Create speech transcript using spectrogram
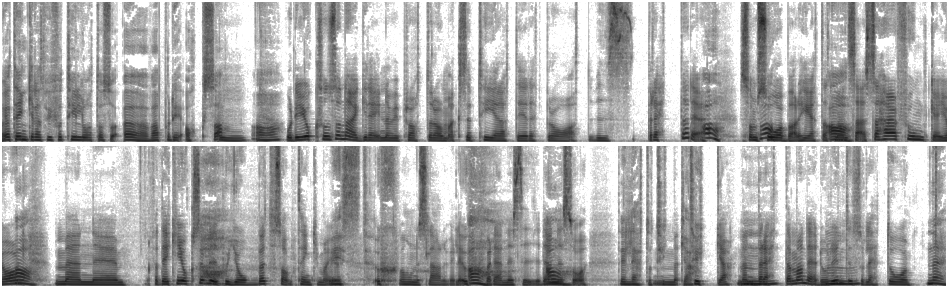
Och jag tänker att vi får tillåta oss att öva på det också. Ja. Och det är ju också en sån här grej när vi pratar om acceptera att det är rätt bra att vi berättar det. Ja. Som sårbarhet. Att Ja. man säger så här funkar jag. Ja. Men eh, för det kan ju också bli på jobbet och sånt tänker man ju. Visst. Usch vad hon är slarvig eller usch vad den är si, den är så. Det är lätt att M- tycka. tycka. Men berättar man det då är det inte så lätt. Då, Nej.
